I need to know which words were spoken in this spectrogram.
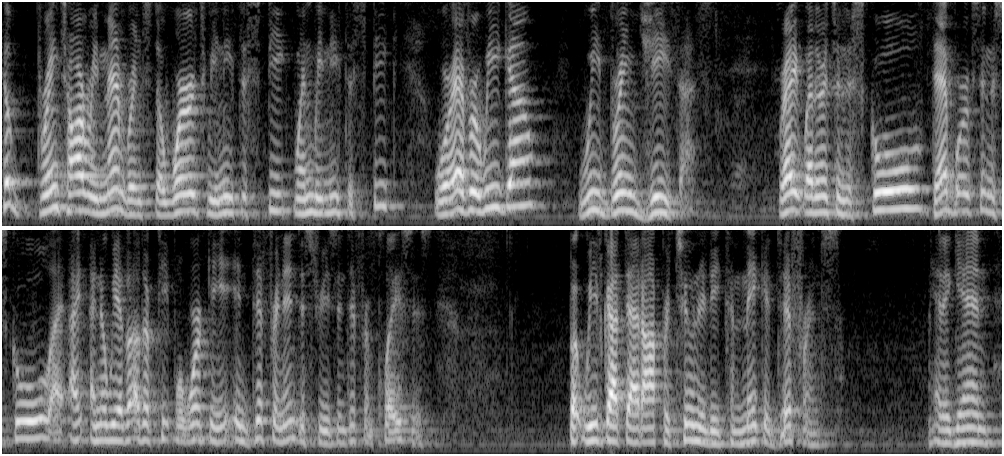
He'll bring to our remembrance the words we need to speak when we need to speak. Wherever we go, we bring Jesus right? Whether it's in the school, Deb works in the school. I, I know we have other people working in different industries in different places. But we've got that opportunity to make a difference. And again,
